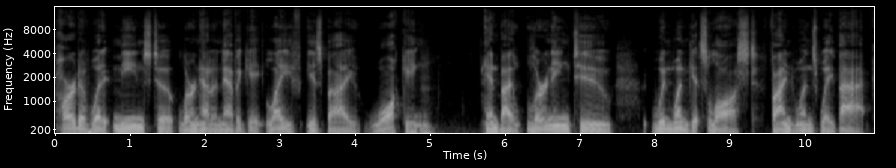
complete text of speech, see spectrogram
part of what it means to learn how to navigate life is by walking mm-hmm. and by learning to, when one gets lost, find one's way back.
